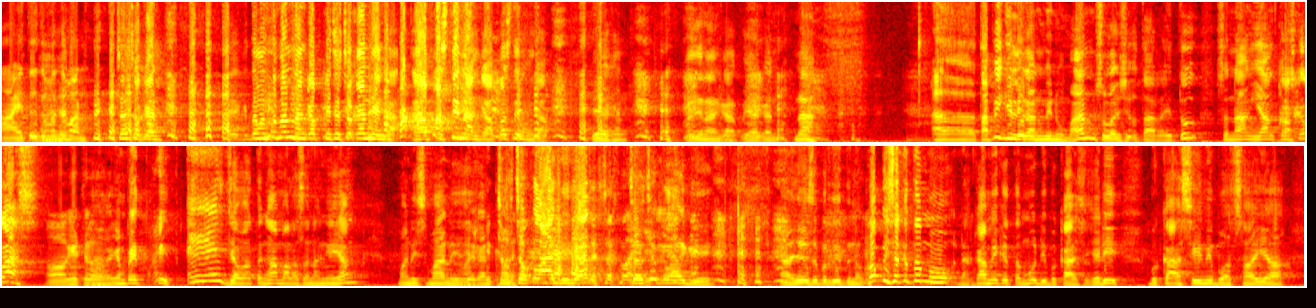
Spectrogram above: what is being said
Nah itu teman-teman. Cocok kan? Eh, Teman-teman nangkap kecocokannya nggak? Ah, pasti nangkap, pasti nangkap. Ya kan? Pasti nangkap, ya kan? Nah, eh, tapi giliran minuman Sulawesi Utara itu senang yang keras-keras. Oh gitu. Eh, yang pahit-pahit. Eh, Jawa Tengah malah senangnya yang manis-manis ya kan. Cocok lagi kan? Cocok lagi. Cocok lagi. Nah, jadi seperti itu. Nah, kok bisa ketemu? Nah, kami ketemu di Bekasi. Jadi Bekasi ini buat saya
